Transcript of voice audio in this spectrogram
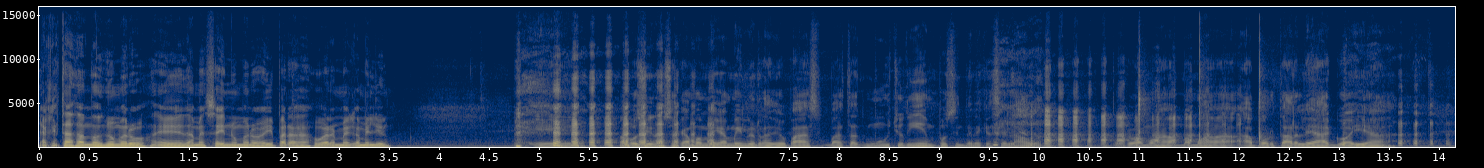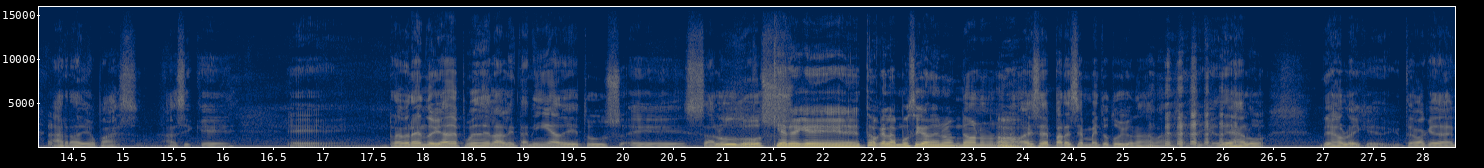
Ya que estás dando números, eh, dame seis números ahí para jugar en Mega Million. Eh, vamos, si nos sacamos Mega Million Radio Paz, va a estar mucho tiempo sin tener que hacer la obra. Porque vamos a, vamos a aportarle algo ahí a, a Radio Paz. Así que, eh, Reverendo, ya después de la letanía de tus eh, saludos. ¿Quiere que toque la música de nuevo? No, no, no, no, Oh. ese es para el segmento tuyo nada más. Así que déjalo, déjalo ahí, que te va a quedar,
